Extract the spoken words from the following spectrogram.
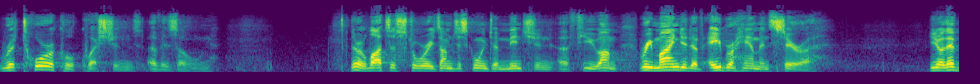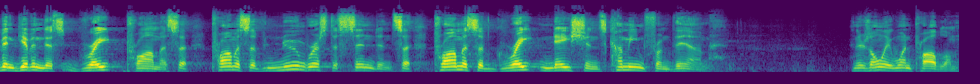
rhetorical questions of his own. There are lots of stories. I'm just going to mention a few. I'm reminded of Abraham and Sarah. You know, they've been given this great promise, a promise of numerous descendants, a promise of great nations coming from them. And there's only one problem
